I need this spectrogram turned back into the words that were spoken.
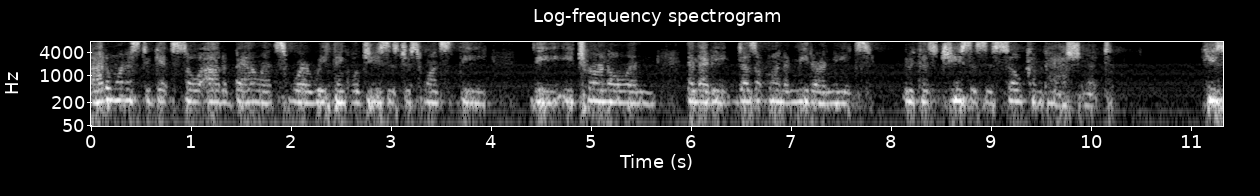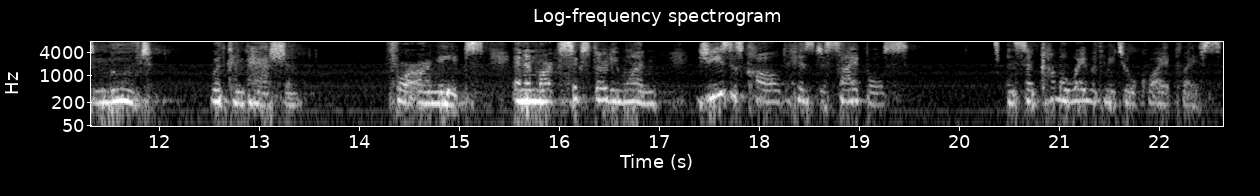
I don't want us to get so out of balance where we think, well, Jesus just wants the the eternal and, and that he doesn't want to meet our needs because Jesus is so compassionate. He's moved with compassion for our needs. And in Mark 6:31, Jesus called his disciples and said, "Come away with me to a quiet place."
